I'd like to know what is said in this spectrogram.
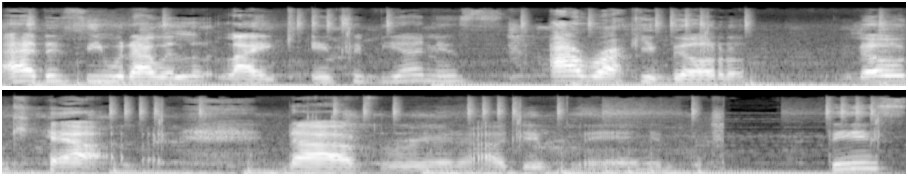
I had to see what I would look like. And to be honest, I rock it better. No cap. Nah, for real. I'm just playing. This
